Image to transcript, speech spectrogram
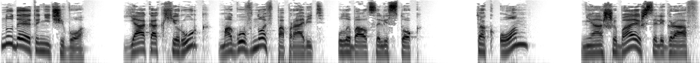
Ну да это ничего. Я, как хирург, могу вновь поправить, улыбался Листок. Так он? Не ошибаешься ли, граф?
